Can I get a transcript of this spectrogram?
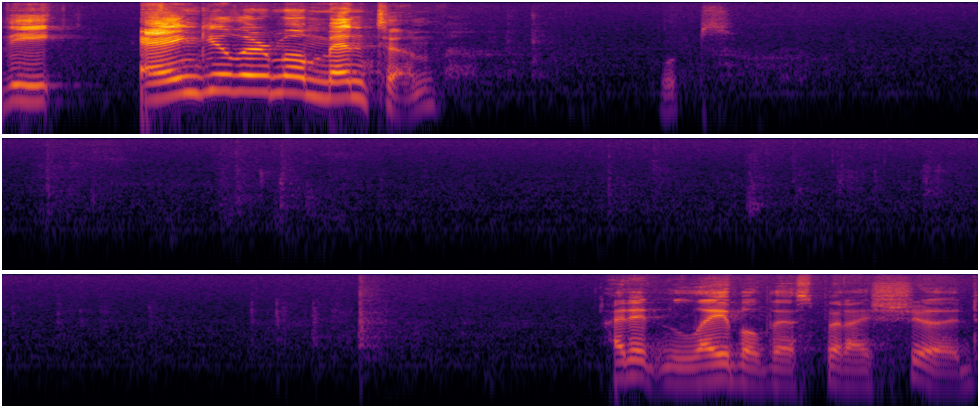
The angular momentum, whoops, I didn't label this, but I should.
